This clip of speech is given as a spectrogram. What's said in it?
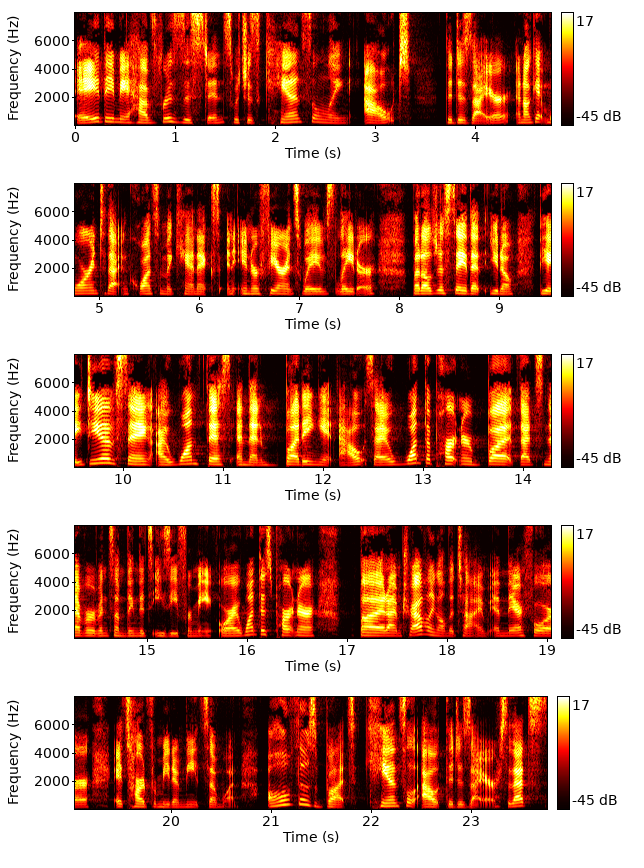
A, they may have resistance, which is canceling out the desire. And I'll get more into that in quantum mechanics and interference waves later. But I'll just say that, you know, the idea of saying, I want this and then butting it out, say, I want the partner, but that's never been something that's easy for me. Or I want this partner, but I'm traveling all the time and therefore it's hard for me to meet someone. All of those buts cancel out the desire. So that's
